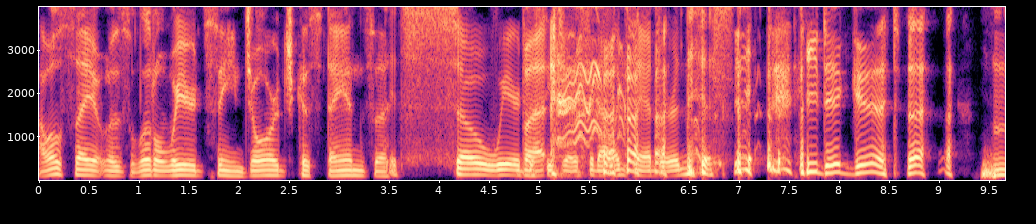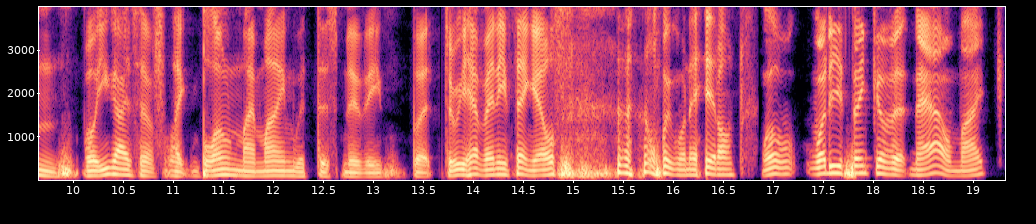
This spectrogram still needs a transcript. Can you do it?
I will say it was a little weird seeing George Costanza. It's so weird But- to see Jason Alexander in this. he did good. Hmm. Well, you guys have like blown my mind with this movie, but do we have anything else we want to hit on? well, what do you think of it now, Mike?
